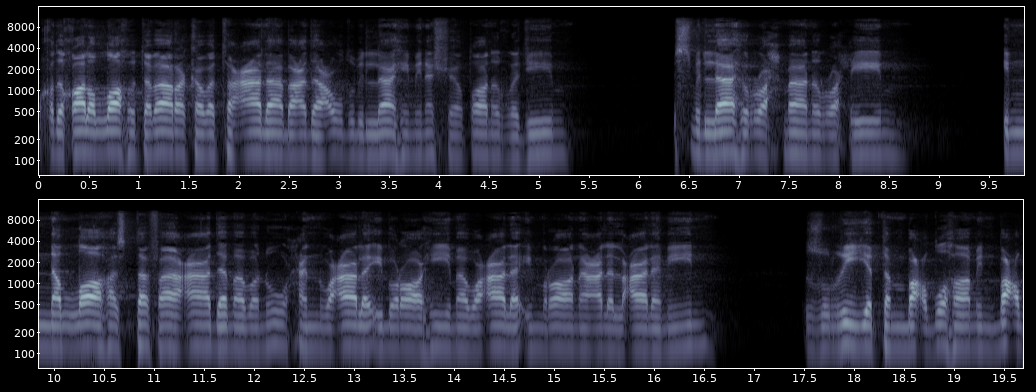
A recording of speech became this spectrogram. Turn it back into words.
فقد قال الله تبارك وتعالى بعد أعوذ بالله من الشيطان الرجيم. بسم الله الرحمن الرحيم. إن الله استفى آدم ونوحا وعال إبراهيم وعال إمران على العالمين. ذرية بعضها من بعض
